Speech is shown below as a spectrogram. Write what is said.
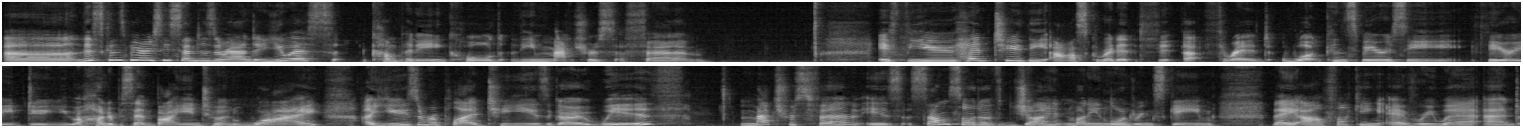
Uh, this conspiracy centers around a US company called the Mattress Firm. If you head to the Ask Reddit th- uh, thread, what conspiracy theory do you 100% buy into and why? A user replied two years ago with Mattress Firm is some sort of giant money laundering scheme. They are fucking everywhere and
